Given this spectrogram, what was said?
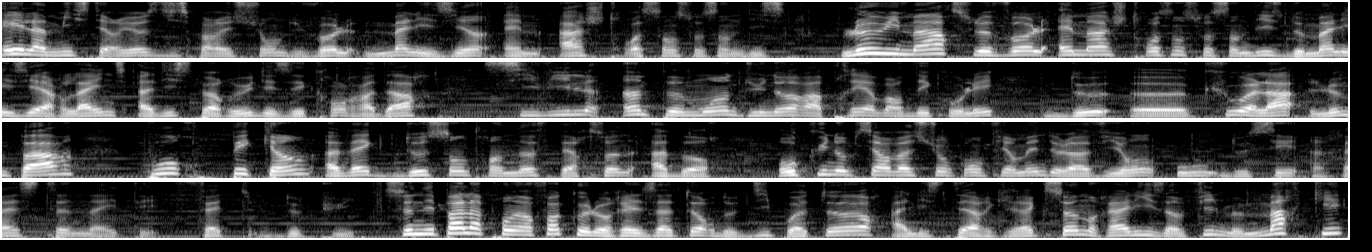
et la mystérieuse disparition du vol malaisien MH370. Le 8 mars, le vol MH370 de Malaysia Airlines a disparu des écrans radars civils un peu moins d'une heure après avoir décollé de euh, Kuala Lumpur pour Pékin avec 239 personnes à bord. Aucune observation confirmée de l'avion ou de ses restes n'a été faite depuis. Ce n'est pas la première fois que le réalisateur de Deepwater, Alistair Gregson, réalise un film marqué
